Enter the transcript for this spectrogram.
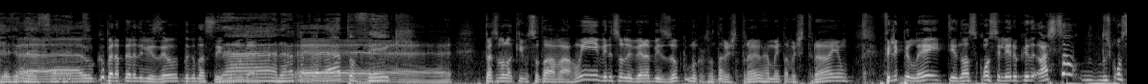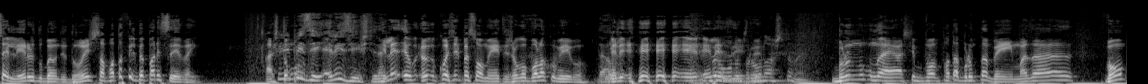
87. É, o campeonato da primeira divisão da segunda. Não, não, campeonato fake. O pessoal falou aqui que o som tava ruim, Vinícius Oliveira avisou que o microfone tava estranho, realmente tava estranho. Felipe Leite, nosso conselheiro, que acho que só dos conselheiros do Banho de Dois, só falta Felipe aparecer, velho. Acho que Felipe todo- ele existe, né? ele, eu, eu conheci ele pessoalmente, jogou bola comigo. Tá. ele ele Bruno, existe. Bruno, acho também. Bruno, é, acho que falta Bruno também, mas ah, vamos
